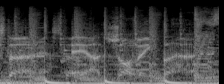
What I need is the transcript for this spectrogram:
Esta é a Jovem Pan.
